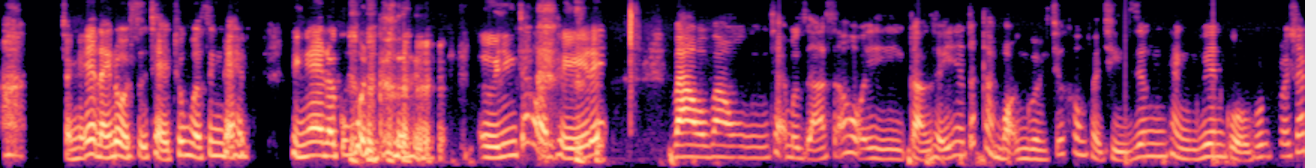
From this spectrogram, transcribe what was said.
Chẳng nghĩa là đánh đổi sự trẻ trung và xinh đẹp? Thì nghe nó cũng buồn cười. Ừ nhưng chắc là thế đấy vào vào chạy một dự án xã hội thì cảm thấy như tất cả mọi người chứ không phải chỉ riêng thành viên của group project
